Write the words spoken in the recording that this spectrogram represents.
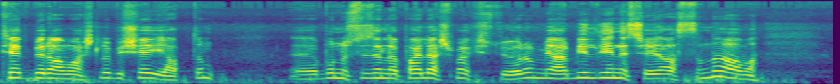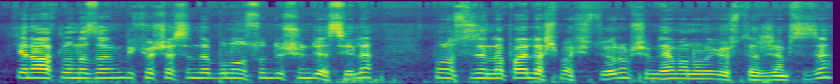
tedbir amaçlı bir şey yaptım. E, bunu sizinle paylaşmak istiyorum. Yani bildiğiniz şey aslında ama gene aklınızın bir köşesinde bulunsun düşüncesiyle bunu sizinle paylaşmak istiyorum. Şimdi hemen onu göstereceğim size.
